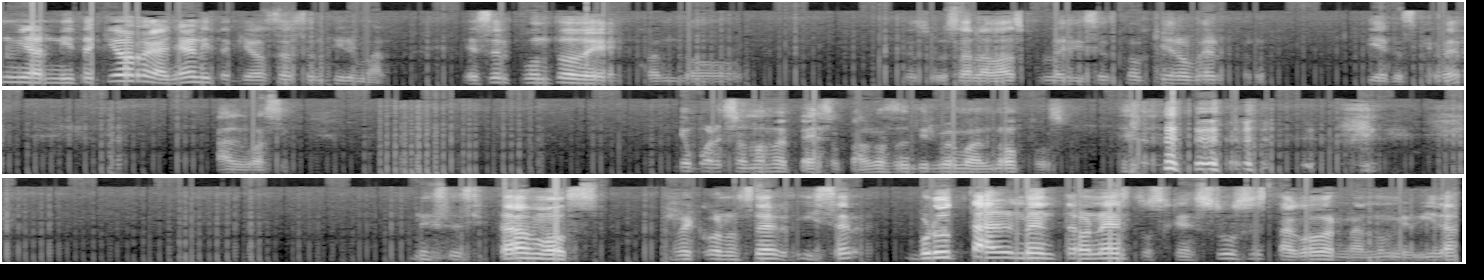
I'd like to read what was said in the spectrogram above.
Ni te quiero regañar ni te quiero hacer sentir mal. Es el punto de cuando Jesús a la báscula y dices, no quiero ver, pero tienes que ver. Algo así por eso no me peso, para no sentirme mal, no, pues. Necesitamos reconocer y ser brutalmente honestos. Jesús está gobernando mi vida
